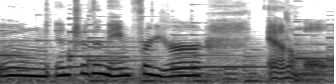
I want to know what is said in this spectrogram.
Boom. Enter the name for your animal.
